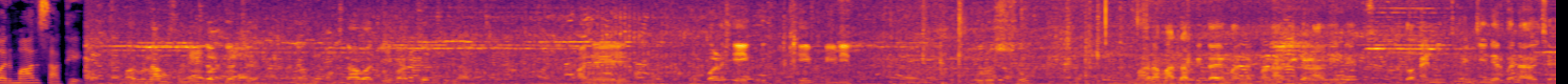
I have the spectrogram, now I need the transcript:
પરમાર સાથે. મારું નામ સુનિલ ડગર છે અને હું અમદાવાદથી વાત કરું છું. અને હું પણ એક દુઃખી પીડિત પુરુષ છું. મારા માતા પિતાએ મને ભણાવી ગણાવીને તો એની એન્જિનિયર બનાવ્યો છે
